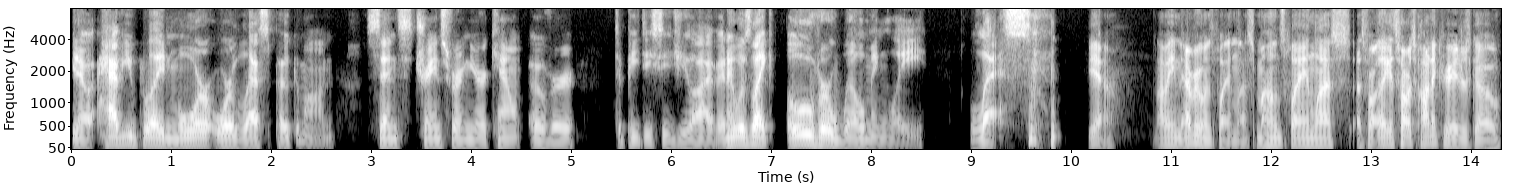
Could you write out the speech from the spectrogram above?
you know, have you played more or less Pokemon since transferring your account over to PTCG Live? And it was like overwhelmingly less. Yeah, I mean everyone's playing less. Mahone's playing less. As far like as far as content creators go,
